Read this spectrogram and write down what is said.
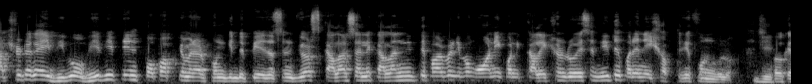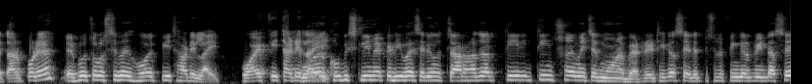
আটশো টাকায় Vivo V fifteen pop up ক্যামেরার ফোন কিন্তু পেয়ে যাচ্ছেন। ভিউয়ার্স কালার চাইলে কালার নিতে পারবেন এবং অনেক অনেক কালেকশন রয়েছে নিতে পারেন এই সব থেকে ফোনগুলো ওকে তারপরে? এরপর চলে আসছি ভাই হয় পি থার্টি লাইট ওয়াইফি থার্টি লাইট খুবই স্লিম একটা ডিভাইস এটা কিন্তু চার হাজার তিনশো এমএচ এর মনে হয় ব্যাটারি ঠিক আছে? এটা পিছনে ফিঙ্গারপ্রিন্ট আছে।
